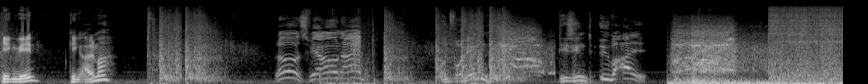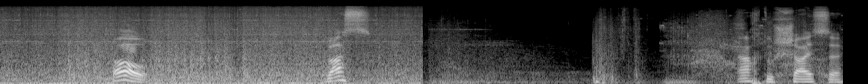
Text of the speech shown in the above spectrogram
Gegen wen? Gegen Alma? Los, wir hauen ab! Und wohin? Die sind überall. Oh. Was? Ach du Scheiße.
